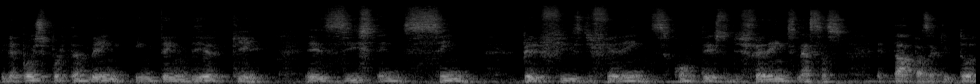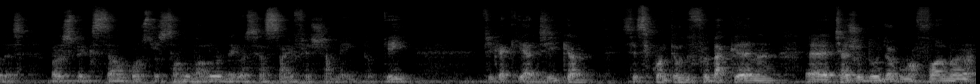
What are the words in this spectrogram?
E depois por também entender que existem sim perfis diferentes, contextos diferentes nessas etapas aqui todas: prospecção, construção do valor, negociação e fechamento, ok? Fica aqui a dica. Se esse conteúdo foi bacana, eh, te ajudou de alguma forma,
